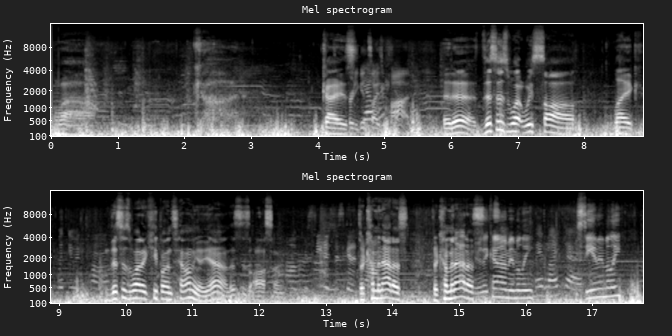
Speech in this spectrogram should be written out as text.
Wow. God. Guys, Pretty good Yeah, sized pod. it is. This is what we saw. Like, With you and Tom. this is what I keep on telling you. Yeah, this is awesome. Oh, Christina's just gonna They're die. coming at us. They're coming at us. Here they come, Emily. They like that. You see him, Emily? Um,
